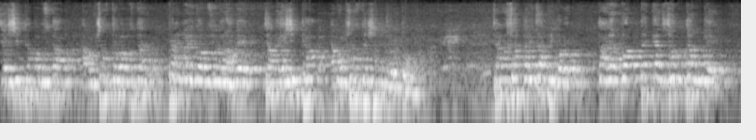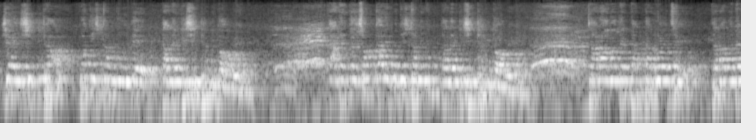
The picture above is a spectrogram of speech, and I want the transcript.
যে শিক্ষা ব্যবস্থা এবং স্বাস্থ্য ব্যবস্থার প্রাইমারি কনজিউমার হবে যারা এই শিক্ষা এবং স্বাস্থ্যের সাথে জড়িত। যারা সরকারি চাকরি করে, তাদের প্রত্যেকের সন্তানকে সেই শিক্ষা প্রতিষ্ঠানগুলোতে তাদেরকে শিক্ষা নিতে হবে। তাদেরকে সরকারি প্রতিষ্ঠানে তাদেরকে শিক্ষা নিতে হবে। যারা আমাদের ডাক্তার রয়েছে, যারা আমাদের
